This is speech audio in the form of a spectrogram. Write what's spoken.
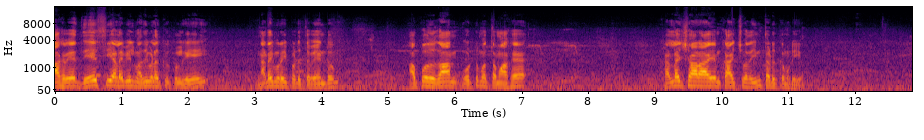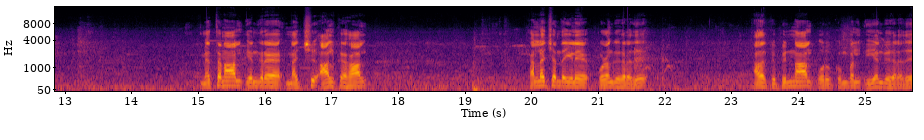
ஆகவே தேசிய அளவில் மதுவிலக்கு கொள்கையை நடைமுறைப்படுத்த வேண்டும். அப்போதுதான் ஒட்டுமொத்தமாக கள்ளச்சாராயம் காய்ச்சுவதையும் தடுக்க முடியும். மெத்தனால் என்கிற நச்சு ஆல்கஹால் கள்ளச்சந்தையிலே புழங்குகிறது. அதற்கு பின்னால் ஒரு கும்பல் இயங்குகிறது.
